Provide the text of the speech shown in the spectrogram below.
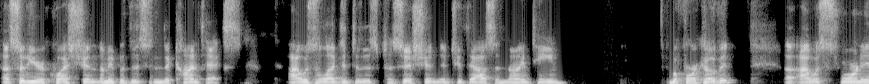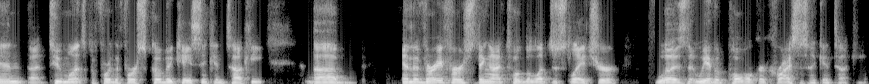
Uh, so to your question, let me put this into context. I was elected to this position in 2019 before COVID. Uh, I was sworn in uh, two months before the first COVID case in Kentucky. Uh, and the very first thing I told the legislature was that we have a poll worker crisis in Kentucky.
